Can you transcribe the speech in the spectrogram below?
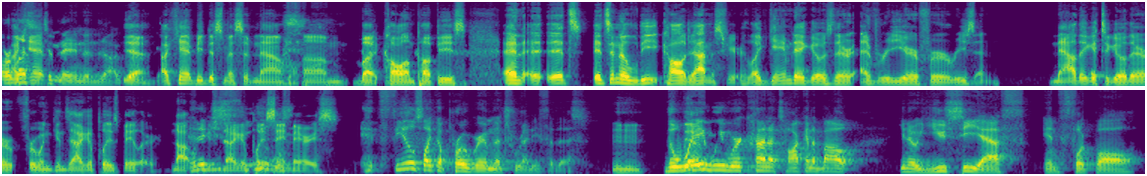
or less intimidating than the dog. Yeah, pound. I can't be dismissive now, um, but call them puppies. And it's it's an elite college atmosphere. Like game day goes there every year for a reason. Now they get to go there for when Gonzaga plays Baylor, not when Gonzaga feels, plays St. Mary's. It feels like a program that's ready for this. Mm-hmm. The way yeah. we were kind of talking about, you know, UCF in football,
